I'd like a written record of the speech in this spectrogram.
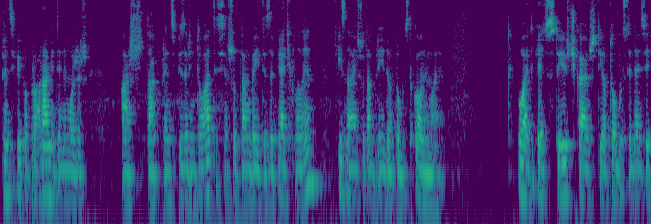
В принципі, по програмі ти не можеш аж так, в принципі, зорієнтуватися, щоб там вийти за 5 хвилин і знаєш, що там приїде автобус. Такого немає. Буває таке, стоїш, чекаєш ті автобуси 10,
